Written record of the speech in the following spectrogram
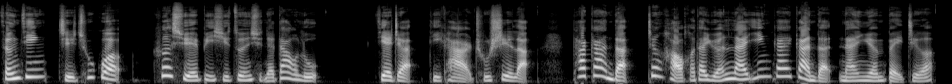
曾经指出过，科学必须遵循的道路。接着，笛卡尔出世了。他干的正好和他原来应该干的南辕北辙。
